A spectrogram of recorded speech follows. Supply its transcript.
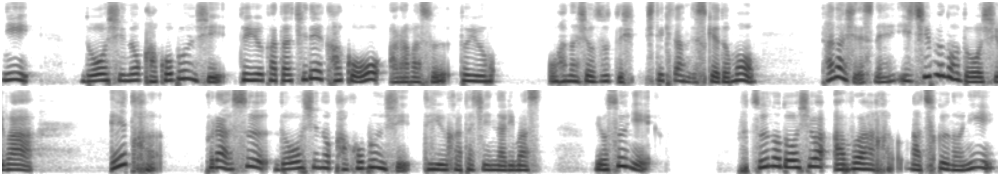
に動詞の過去分詞という形で過去を表すというお話をずっとしてきたんですけれども、ただしですね、一部の動詞は、être プラス動詞の過去分詞っていう形になります。要するに、普通の動詞は avoir がつくのに、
